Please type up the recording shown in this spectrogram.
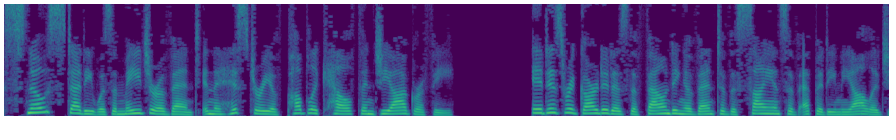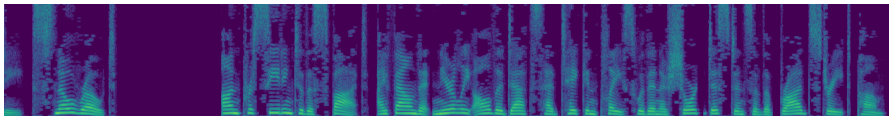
Snow's study was a major event in the history of public health and geography. It is regarded as the founding event of the science of epidemiology. Snow wrote, on proceeding to the spot, I found that nearly all the deaths had taken place within a short distance of the Broad Street pump.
